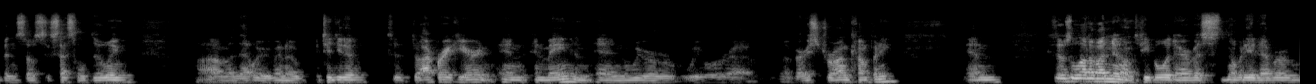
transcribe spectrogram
been so successful doing, um, and that we were going to continue to, to, to operate here in, in, in, Maine, and, and we were we were uh, a very strong company, and because there was a lot of unknowns. People were nervous. Nobody had ever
